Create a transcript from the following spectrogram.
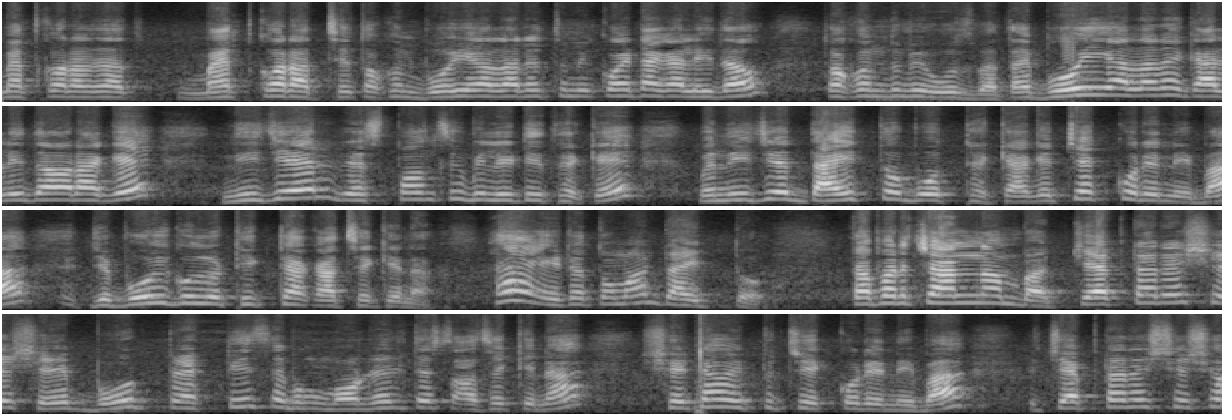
ম্যাথ করা ম্যাথ করাচ্ছে, তখন বই আলারে তুমি কয়টা গালি দাও? তখন তুমি বুঝবা। তাই বই আলারে গালি দেওয়ার আগে নিজের রেসপন্সিবিলিটি থেকে বা নিজের দায়িত্ববোধ থেকে আগে চেক করে নিবা যে বইগুলো ঠিকঠাক আছে কিনা। হ্যাঁ এটা তোমার দায়িত্ব। তারপরে চার নাম্বার চ্যাপ্টারের শেষে বোর্ড প্র্যাকটিস এবং মডেল টেস্ট আছে কিনা, সেটাও একটু চেক করে নিবা। চ্যাপ্টারের শেষে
